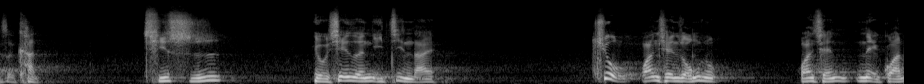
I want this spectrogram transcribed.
着看。其实有些人一进来就完全融入，完全内观；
